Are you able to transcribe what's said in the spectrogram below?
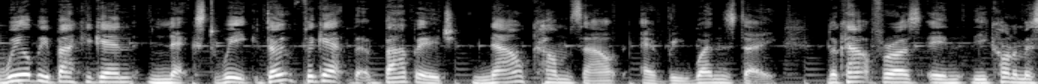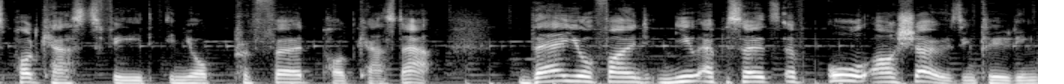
We'll be back again next week. Don't forget that Babbage now comes out every Wednesday. Look out for us in the Economist podcasts feed in your preferred podcast app. There you'll find new episodes of all our shows, including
